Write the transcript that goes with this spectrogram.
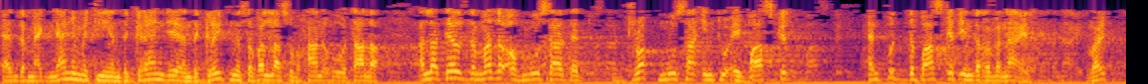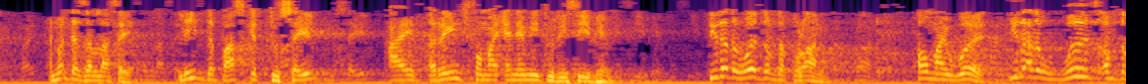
and the magnanimity and the grandeur and the greatness of Allah subhanahu wa ta'ala. Allah tells the mother of Musa that drop Musa into a basket and put the basket in the river Nile. Right? And what does Allah say? Leave the basket to sail. I've arranged for my enemy to receive him. These are the words of the Quran. Oh my word. These are the words of the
